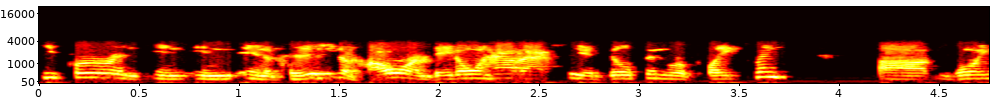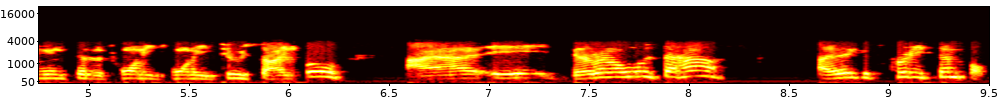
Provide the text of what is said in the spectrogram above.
keep her in, in, in a position of power and they don't have actually a built-in replacement uh, going into the 2022 cycle, I, they're going to lose the House. I think it's pretty simple.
